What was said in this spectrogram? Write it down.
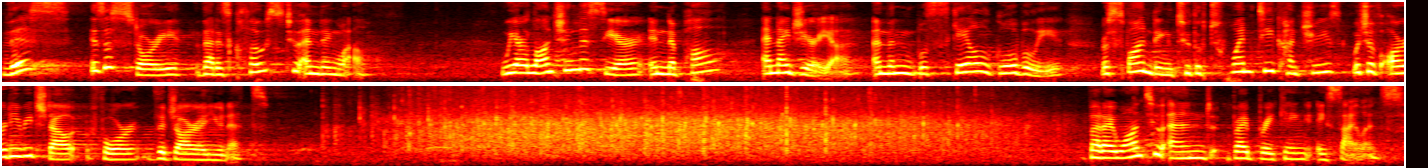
This is a story that is close to ending well. We are launching this year in Nepal and Nigeria, and then will scale globally, responding to the 20 countries which have already reached out for the JARA unit. But I want to end by breaking a silence,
